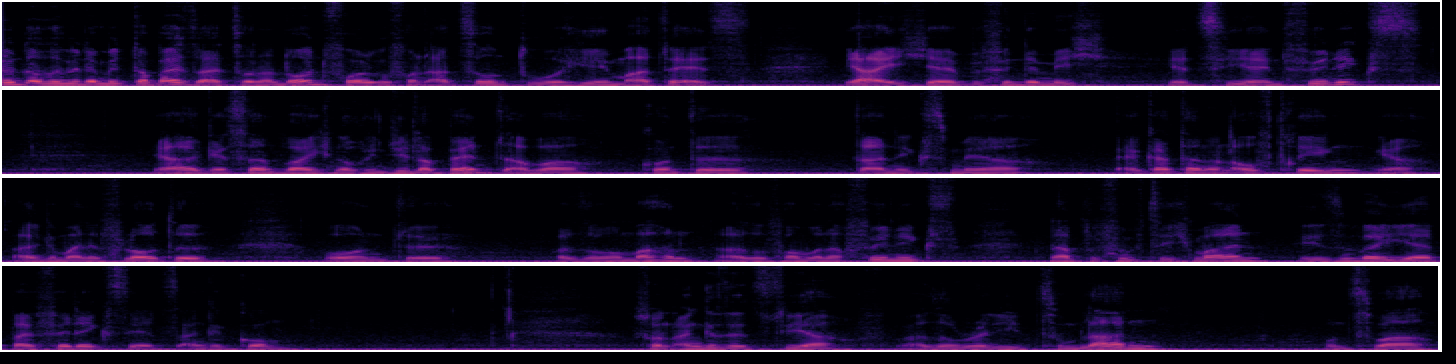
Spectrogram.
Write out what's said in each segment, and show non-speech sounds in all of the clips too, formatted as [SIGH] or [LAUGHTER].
schön, dass ihr wieder mit dabei seid zu einer neuen Folge von Atze und Tour hier im ATS. Ja, ich äh, befinde mich jetzt hier in Phoenix. Ja, gestern war ich noch in Gila Bend, aber konnte da nichts mehr ergattern an Aufträgen. Ja, allgemeine Flaute. Und äh, was soll man machen? Also fahren wir nach Phoenix, knappe 50 Meilen. Hier sind wir hier bei FedEx jetzt angekommen. Schon angesetzt hier, also ready zum Laden. Und zwar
